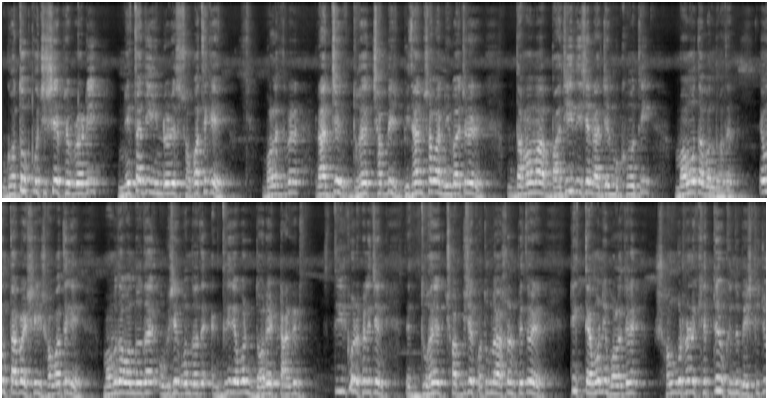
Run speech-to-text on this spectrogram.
গত পঁচিশে ফেব্রুয়ারি নেতাজি ইন্ডোরের সভা থেকে বলা যেতে পারে রাজ্যের দু বিধানসভা নির্বাচনের দামামা বাজিয়ে দিয়েছেন রাজ্যের মুখ্যমন্ত্রী মমতা বন্দ্যোপাধ্যায়। এবং তারপরে সেই সভা থেকে মমতা বন্দ্যোপাধ্যায়, অভিষেক বন্দ্যোপাধ্যায় একদিকে যেমন দলের টার্গেট স্থির করে ফেলেছেন দু হাজার ছাব্বিশে কতগুলো আসন পেতে পারে, ঠিক তেমনই বলা যায় সংগঠনের ক্ষেত্রেও কিন্তু বেশ কিছু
